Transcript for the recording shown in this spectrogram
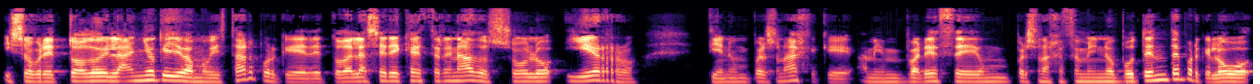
y, sobre todo el año que lleva Movistar, porque de todas las series que ha estrenado, solo Hierro tiene un personaje que a mí me parece un personaje femenino potente, porque luego,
